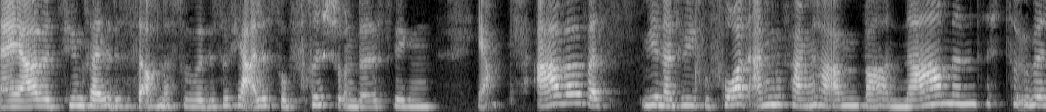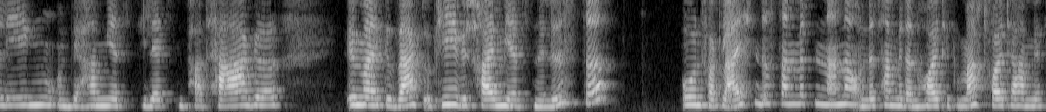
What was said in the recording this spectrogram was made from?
Naja, beziehungsweise das ist ja auch noch so, das ist ja alles so frisch und deswegen, ja. Aber was wir natürlich sofort angefangen haben, war Namen sich zu überlegen und wir haben jetzt die letzten paar Tage immer gesagt, okay, wir schreiben jetzt eine Liste und vergleichen das dann miteinander und das haben wir dann heute gemacht. Heute haben wir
